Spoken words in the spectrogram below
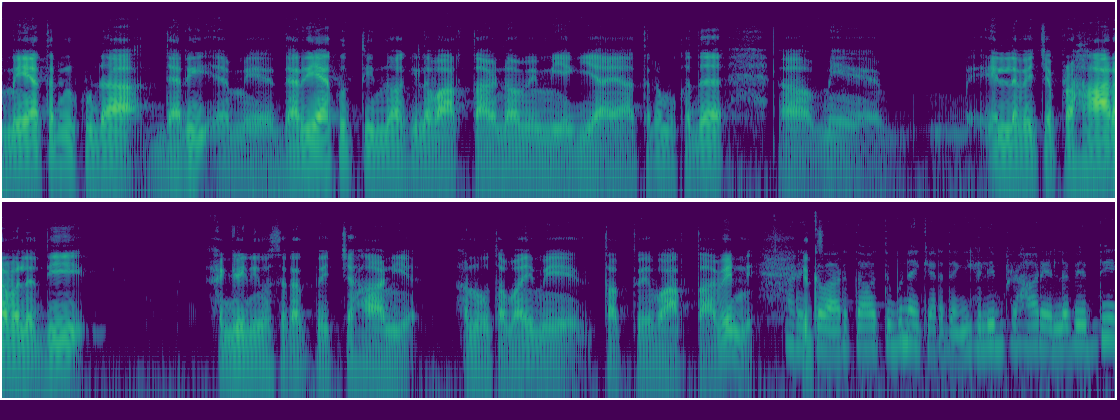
මේ අතරින් කුඩා දැරියකුත් ඉන්නවා කියල වාර්තා වෙනවා මේ මියගිය අය අතර මොකද එල්ල වෙච්ච ප්‍රහාරවලදී ඇගේ නිවසටත් වෙච්ච හානිය අනුව තමයි මේ තත්ත්වය වාර්තා වෙන්නේ. ඒක වාර්තාව තිබුණ. කැරද ඉහලින් ප්‍රහාර එල්ල වෙද්දී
